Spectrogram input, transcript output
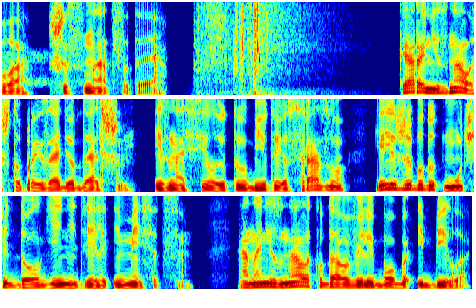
Глава 16 Кара не знала, что произойдет дальше. Изнасилуют и убьют ее сразу, или же будут мучить долгие недели и месяцы. Она не знала, куда увели Боба и Билла.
